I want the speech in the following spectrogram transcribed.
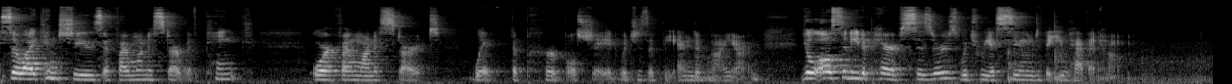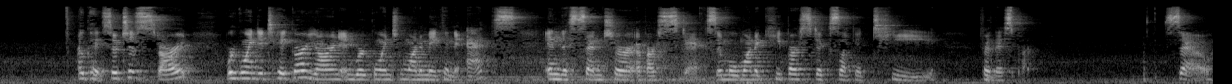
So I can choose if I want to start with pink or if I want to start with the purple shade, which is at the end of my yarn. You'll also need a pair of scissors, which we assumed that you have at home. Okay, so to start, we're going to take our yarn and we're going to want to make an X in the center of our sticks. And we'll want to keep our sticks like a T for this part. So,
